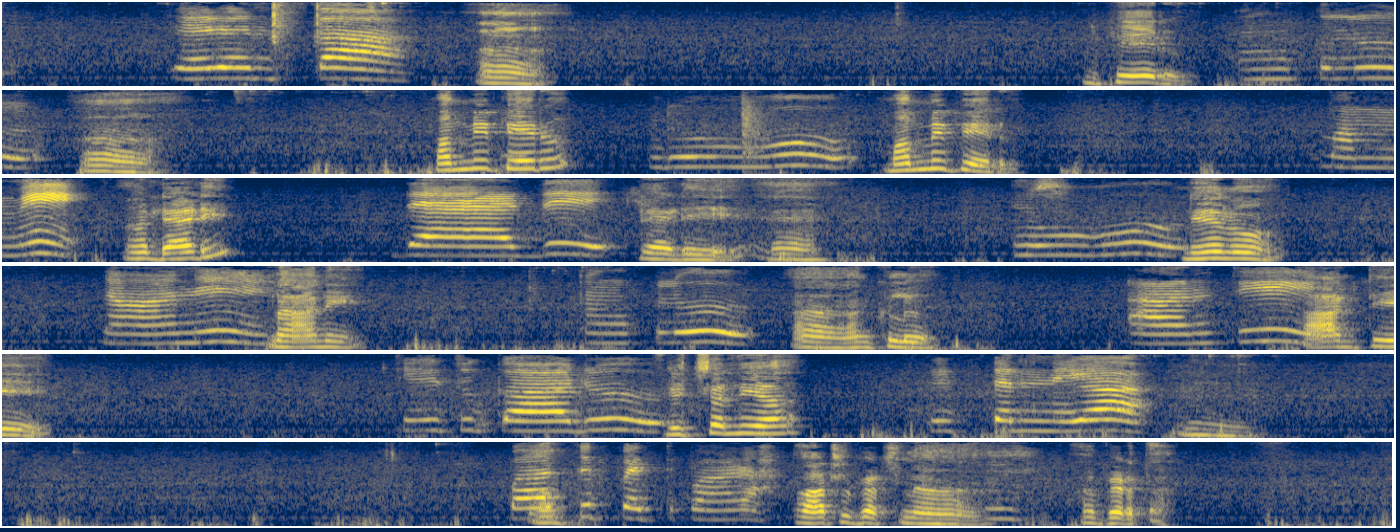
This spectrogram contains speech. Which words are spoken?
నీ పేరు. మమ్మీ పేరు? మమ్మీ పేరు? డాడీ? డాడీ. నేను. నాని. అంకులు. ఆంటీ. రిచ్ అన్నయ్య పాటలు పెట్టనా? పెడతా.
